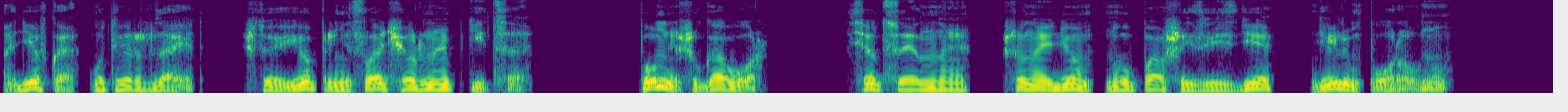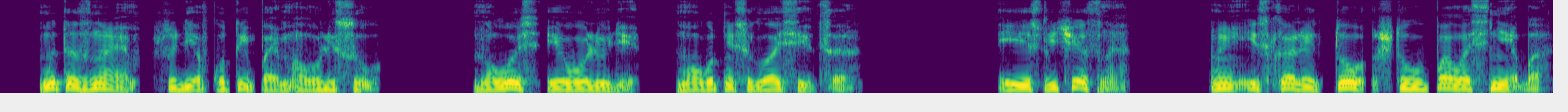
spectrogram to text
а девка утверждает, что ее принесла черная птица. Помнишь уговор? Все ценное, что найдем на упавшей звезде, делим поровну. Мы-то знаем, что девку ты поймал в лесу, но лось и его люди могут не согласиться. И если честно, мы искали то, что упало с неба.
